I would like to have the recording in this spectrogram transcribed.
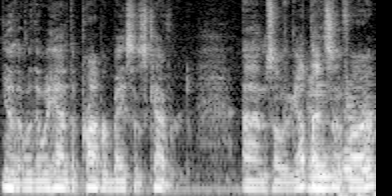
you know, that, that we have the proper bases covered. Um, so we've got that so far.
